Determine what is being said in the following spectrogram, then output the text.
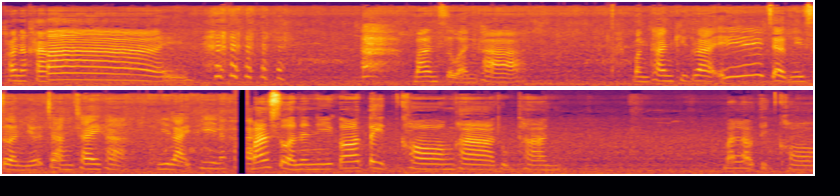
เขานะคะบายบ้านสวนค่ะ บางท่านคิดว่า เอ๊ะจะมีสวนเยอะจังใช่ค่ะ มีหลายที่นะคะ บ้านสวนอันนี้ก็ติดคลองค่ะ ทุกท่าน บ้านเราติดคลอง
